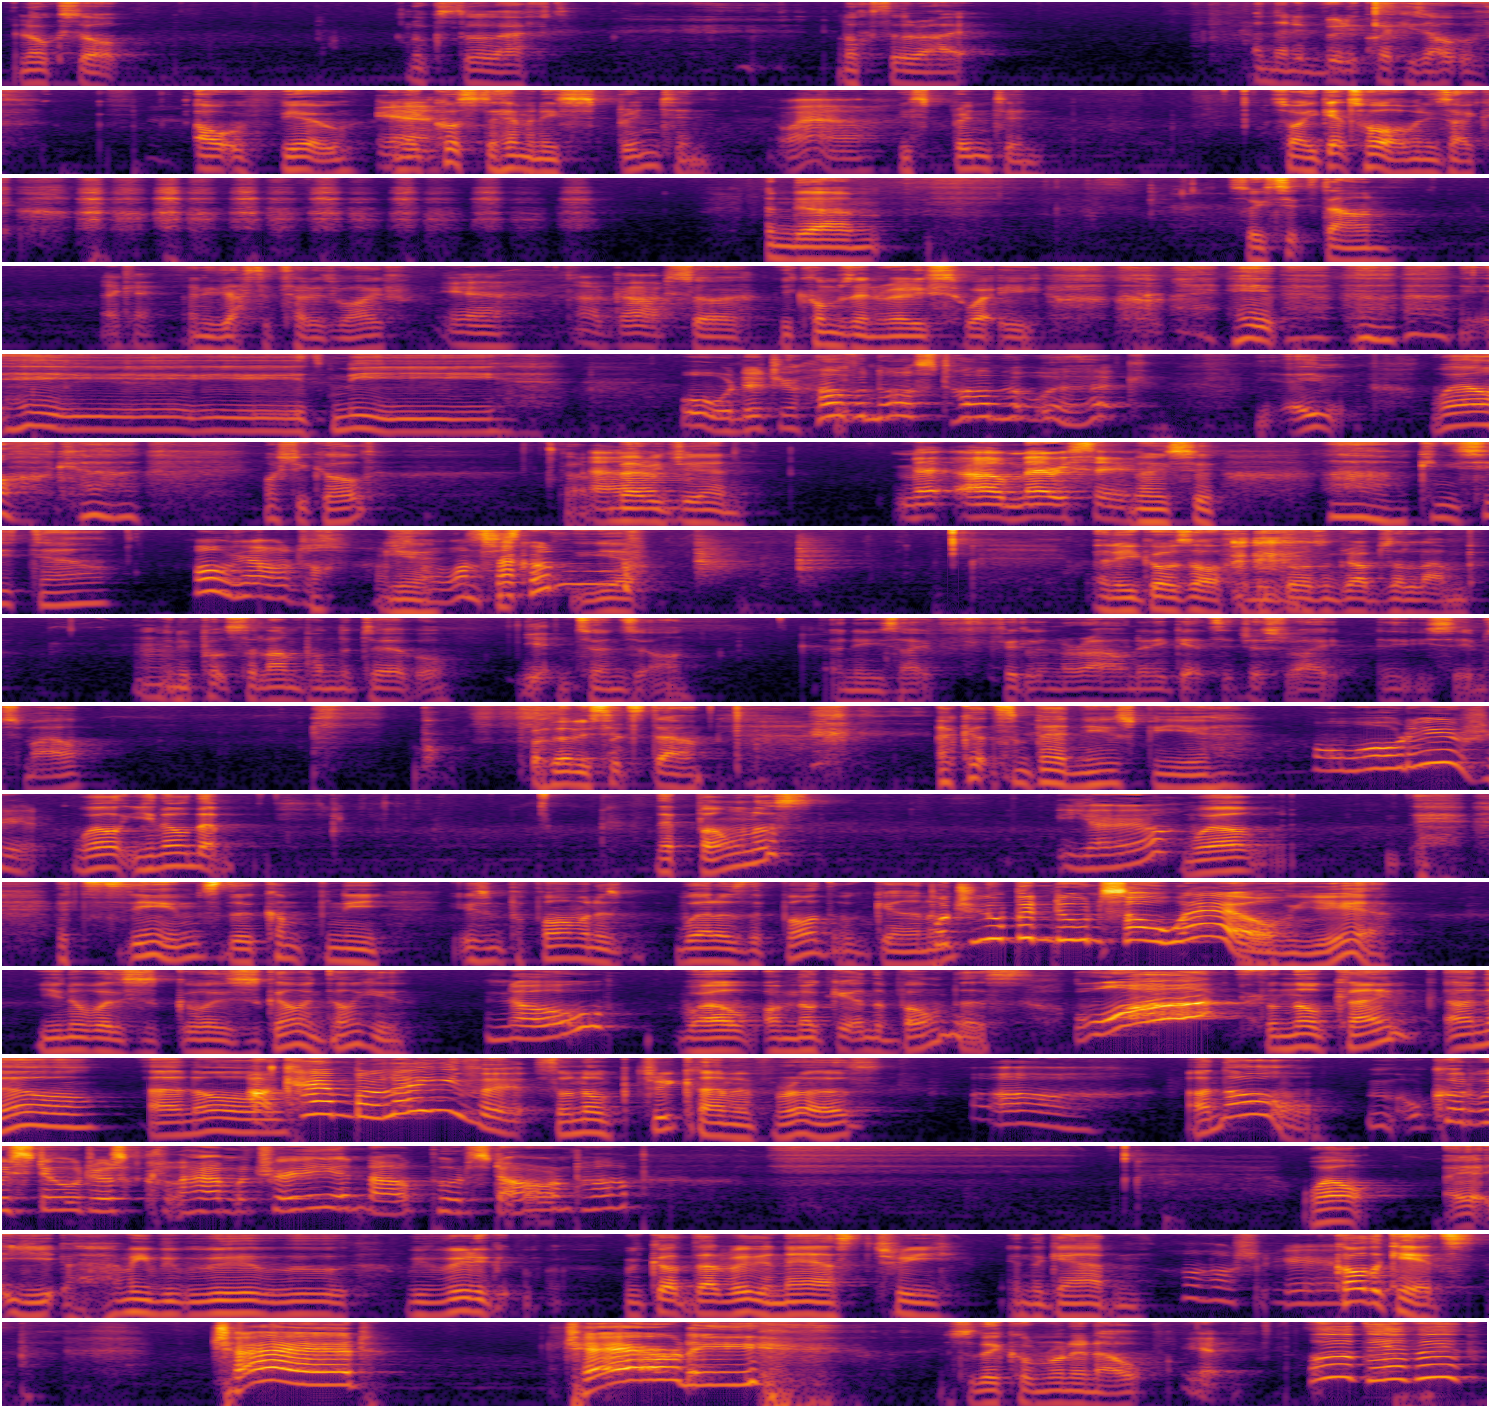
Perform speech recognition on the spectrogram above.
looks up, looks to the left, looks to the right, and then it really quick he's out of out of view, and it cuts to him and he's sprinting. Wow. He's sprinting. So he gets home and he's like, and um, so he sits down Okay. and he has to tell his wife. Yeah. Oh God. So he comes in really sweaty. hey, hey, it's me. Oh, did you have a nice time at work? Well, What's she called? Mary Um, Jane. Ma- oh, Mary Sue. Mary Sue. Um, can you sit down? Oh yeah, I'll just Yeah. one It's just- second. Yeah. And he goes off and he goes and grabs a lamp Mm. and he puts the lamp on the table Yeah. and turns it on. And he's like fiddling around and he gets it just right. And you see him smile. But then he sits down. I've got some bad news for you. Oh, what is it? Well, you know that that bonus? Yeah. Well, it seems the company isn't performing as well as they thought they were gonna. But you've been doing so well. Oh yeah, you know where this is where this is going, don't you? No. Well, I'm not getting the bonus, What? so no climb. I know, I know. I can't believe it. So no tree climbing for us. Oh. I know. Could we still just climb a tree and not put a star on top? Well, uh, I mean, we, we, we, we really we've got that really nice tree in the garden. Oh, yeah. Call the kids. Chad. Charity. So they come running out. Yep. Oh, David.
